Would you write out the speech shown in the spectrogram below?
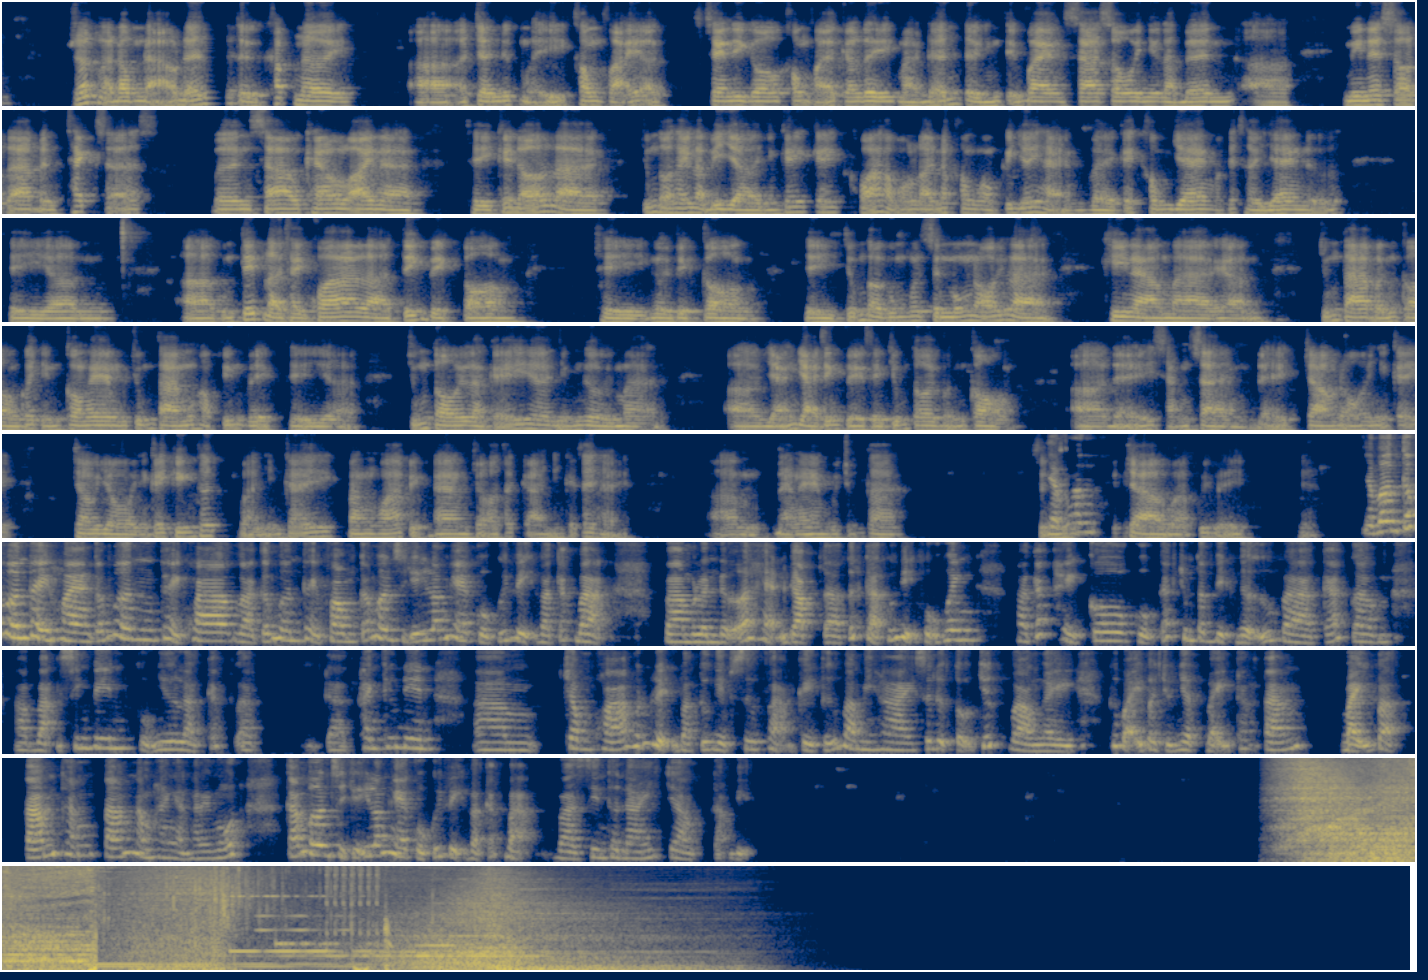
rất là đông đảo đến từ khắp nơi à, ở trên nước Mỹ không phải ở San Diego không phải ở Cali mà đến từ những tiểu bang xa xôi như là bên uh, Minnesota, bên Texas, bên South Carolina. Thì cái đó là chúng tôi thấy là bây giờ những cái cái khóa học online nó không còn cái giới hạn về cái không gian và cái thời gian nữa. Thì um, uh, cũng tiếp lời thầy khoa là tiếng Việt còn thì người Việt còn. Thì chúng tôi cũng xin muốn nói là khi nào mà uh, chúng ta vẫn còn có những con em của chúng ta muốn học tiếng Việt thì uh, chúng tôi là cái ờ, những người mà uh, giảng dạy tiếng Việt thì chúng tôi vẫn còn uh, để sẵn sàng để trao đổi những cái trao dồi những cái kiến thức và những cái văn hóa Việt Nam cho tất cả những cái thế hệ um, đàn em của chúng ta. xin dạ vâng. chào quý vị Dạ vâng, cảm ơn thầy Hoàng, cảm ơn thầy Khoa và cảm ơn thầy Phong, cảm ơn sự chú ý lắng nghe của quý vị và các bạn. Và một lần nữa hẹn gặp à, tất cả quý vị phụ huynh và các thầy cô của các trung tâm Việt ngữ và các à, à, bạn sinh viên cũng như là các thanh thiếu niên um, trong khóa huấn luyện và tu nghiệp sư phạm kỳ thứ 32 sẽ được tổ chức vào ngày thứ bảy và chủ nhật 7 tháng 8, 7 và 8 tháng 8 năm 2021. Cảm ơn sự chú ý lắng nghe của quý vị và các bạn và xin thân ái chào tạm biệt.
